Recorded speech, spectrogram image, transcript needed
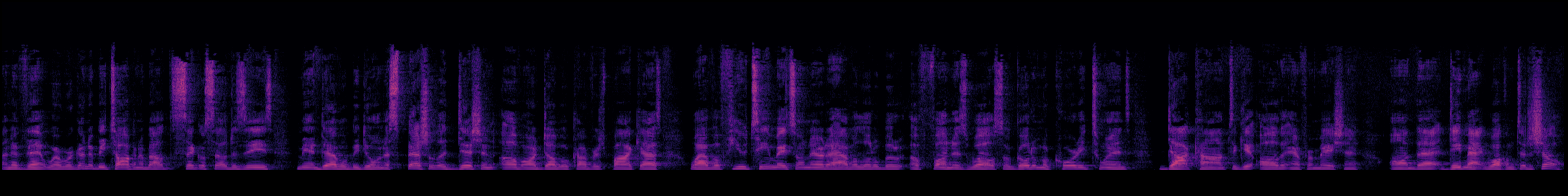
an event where we're going to be talking about sickle cell disease. Me and Deb will be doing a special edition of our double coverage podcast. We'll have a few teammates on there to have a little bit of fun as well. So go to McCourtyTwins.com to get all the information on that. DMAC, welcome to the show.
